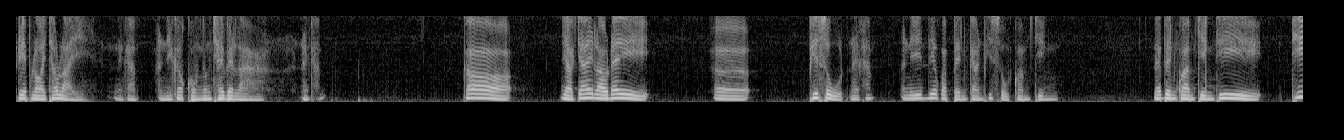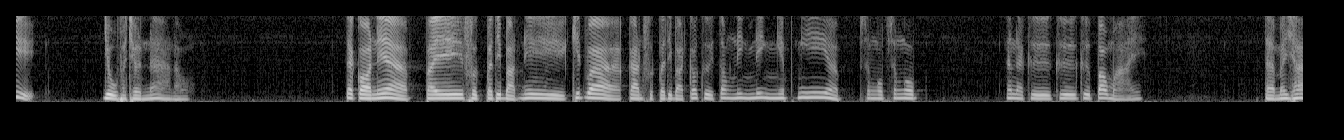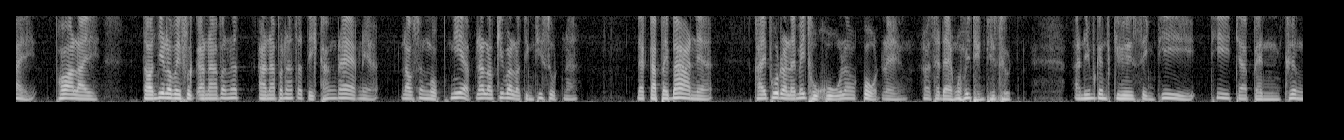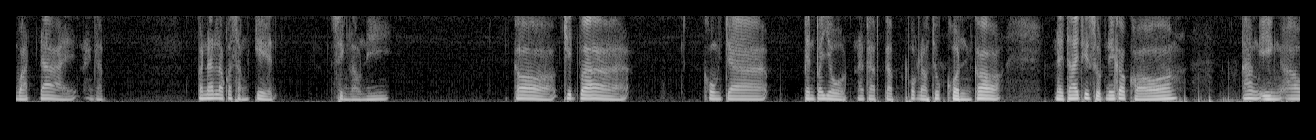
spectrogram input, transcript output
เรียบร้อยเท่าไหร่นะครับ อันนี้ก็คงต้องใช้เวลานะครับ ก็อยากให้เราได้พิสูจน์นะครับ อันนี้เรียกว่าเป็นการพิสูจน์ความจริง และเป็นความจริงที่ที่อยู่เผชิญหน้าเรา แต่ก่อนเนี่ยไปฝึกปฏิบัตินี่คิดว่าการฝึกปฏิบัติก็คือต้องนิ่งๆเงียบเงียบสงบสงบนั่นแหะคือคือคือเป้าหมาย แต่ไม่ใช่ เพราะอะไร ตอนที่เราไปฝึกอนาปนอานาปนสติครั้งแรกเนี่ย เราสงบเงียบแล้วเราคิดว่าเราถึงที่สุดนะ แต่กลับไปบ้านเนี่ย ใครพูดอะไรไม่ถูกหูแล้วโกรธเลยแสดงว่าไม่ถึงที่สุด อันนี้มันคือสิ่งที่ที่จะเป็นเครื่องวัดได้นะครับ เพราะนั้นเราก็สังเกตสิ่งเหล่านี้ ก็คิดว่าคงจะเป็นประโยชน์นะครับ กับพวกเราทุกคนก็ในท้ายที่สุดนี้ก็ขอ อ้างอิงเอา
